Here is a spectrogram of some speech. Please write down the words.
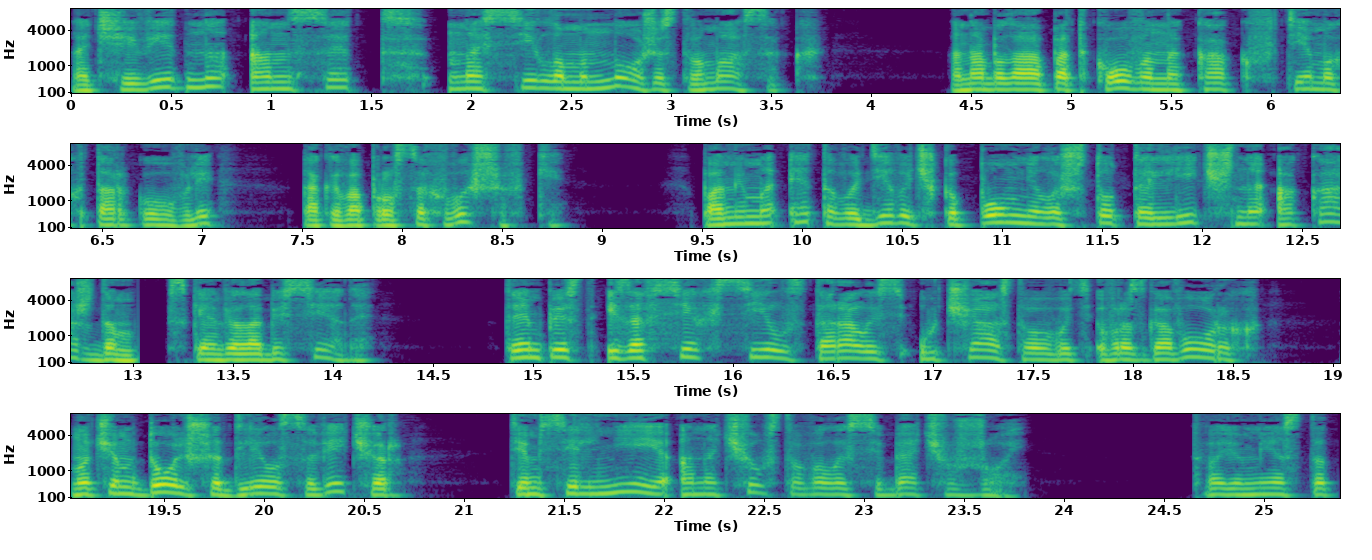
Очевидно, Ансет носила множество масок. Она была подкована как в темах торговли, так и в вопросах вышивки. Помимо этого, девочка помнила что-то личное о каждом, с кем вела беседы. Темпест изо всех сил старалась участвовать в разговорах, но чем дольше длился вечер, тем сильнее она чувствовала себя чужой. Твое место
